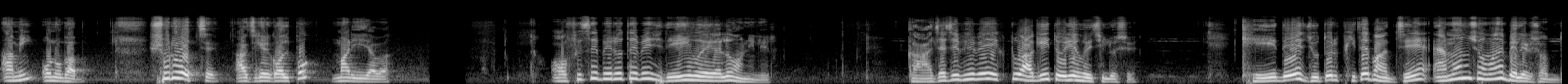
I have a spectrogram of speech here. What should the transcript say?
আমি, অনুভব। শুরু হচ্ছে আজকের গল্প মারিয়ে যাওয়া। অফিসে বেরোতে বেশ দেরি হয়ে গেল অনিলের। কাজ আছে ভেবে একটু আগেই তৈরি হয়েছিল সে। খেয়ে দেয়ে জুতোর ফিতে বাঁধছে এমন সময় বেলের শব্দ।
